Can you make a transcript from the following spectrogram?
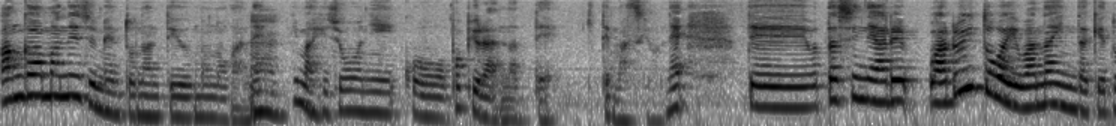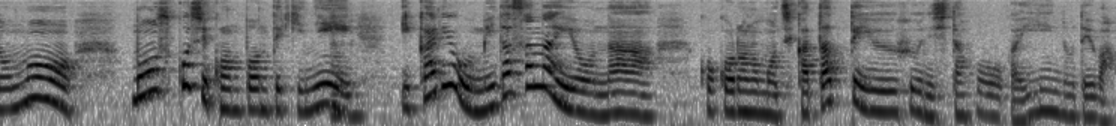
アンガーマネジメントなんていうものがね、今非常にこうポピュラーになってきてますよね。で私ねあれ悪いとは言わないんだけどももう少し根本的に怒りを生み出さないような心の持ち方っていう風にした方がいいのでは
